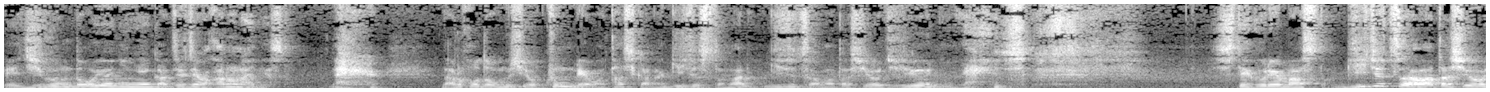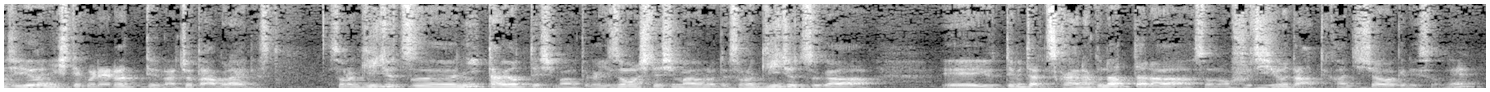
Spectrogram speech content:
え自分どういう人間か全然分からないです なるほどむしろ訓練は確かな技術となり技術は私を自由に してくれますと。技術は私を自由にしてくれるっていうのはちょっと危ないですと。その技術に頼ってしまうというか依存してしまうのでその技術がえー、言ってみたら使えなくなったらその不自由だって感じちゃうわけですよね。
